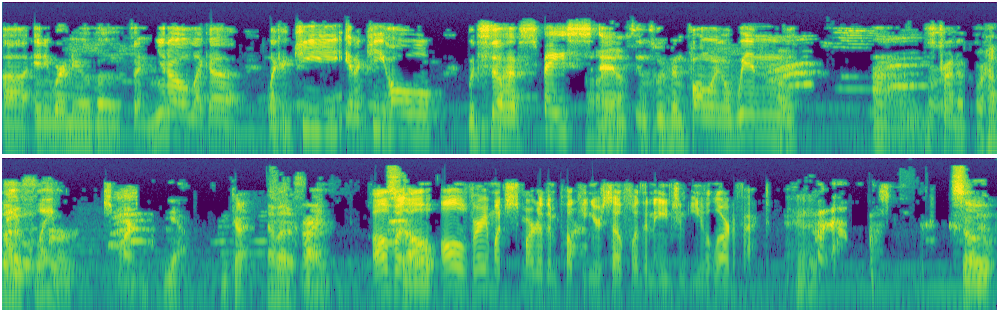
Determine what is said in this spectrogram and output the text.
uh, anywhere near the thing. You know, like a like a key in a keyhole would still have space, Oh, and yeah. since we've been following a wind, um, just Or- trying to. or how about a flame? for- Smart. yeah. Okay. How about a All right. flame? All, but So- all, all very much smarter than poking yourself with an ancient evil artifact. so,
